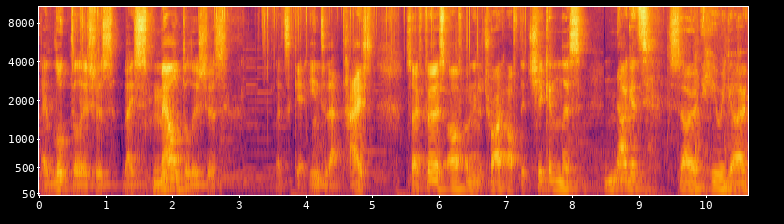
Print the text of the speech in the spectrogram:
They look delicious. They smell delicious. Let's get into that taste. So first off, I'm gonna try off the chickenless nuggets. So here we go.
